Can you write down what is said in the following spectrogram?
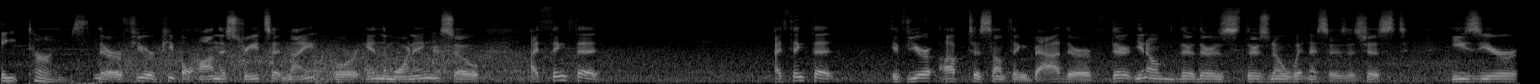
eight times. There are fewer people on the streets at night or in the morning, so I think that I think that if you're up to something bad, there, there, you know, there, there's there's no witnesses. It's just easier.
